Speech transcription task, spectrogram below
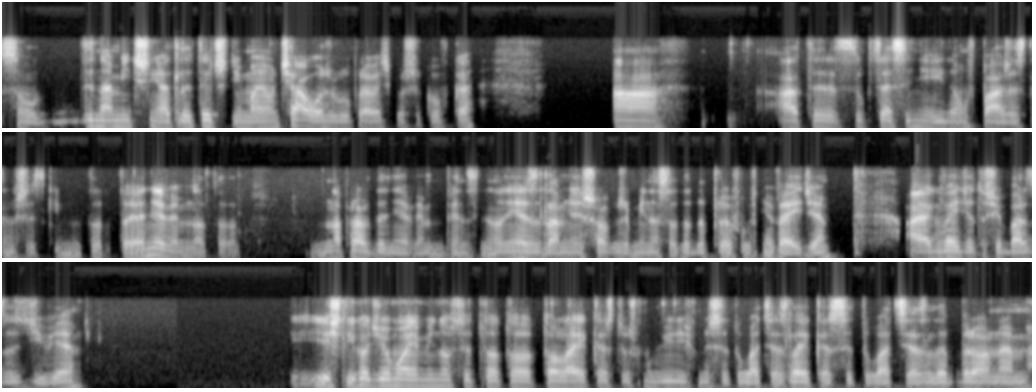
są dynamiczni, atletyczni, mają ciało, żeby uprawiać koszykówkę, a a te sukcesy nie idą w parze z tym wszystkim, no to, to ja nie wiem, no to naprawdę nie wiem, więc no nie jest dla mnie szok, że Minnesota do playoffów nie wejdzie, a jak wejdzie, to się bardzo zdziwię. Jeśli chodzi o moje minusy, to, to, to Lakers, to już mówiliśmy, sytuacja z Lakers, sytuacja z LeBronem,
